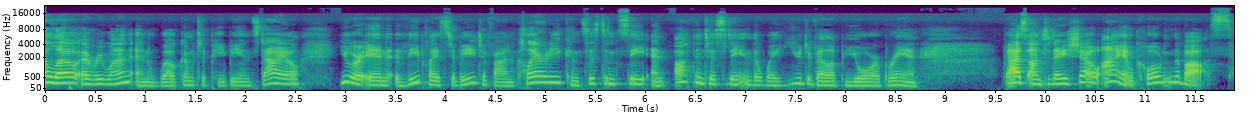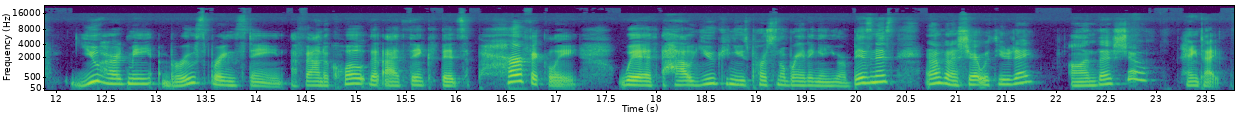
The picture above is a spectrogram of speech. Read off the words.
Hello, everyone, and welcome to PB in Style. You are in the place to be to find clarity, consistency, and authenticity in the way you develop your brand. Guys, on today's show, I am quoting the boss. You heard me, Bruce Springsteen. I found a quote that I think fits perfectly with how you can use personal branding in your business, and I'm going to share it with you today on the show. Hang tight.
